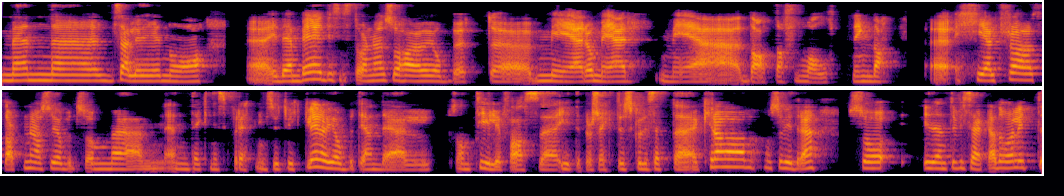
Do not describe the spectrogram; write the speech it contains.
men eh, særlig nå eh, i DNB de siste årene så har jeg jobbet mer og mer med dataforvaltning, da. Helt fra starten har jeg også jobbet som en teknisk forretningsutvikler og jobbet i en del sånn tidligfase IT-prosjekter, skulle sette krav osv. Så, videre. så identifiserte jeg det. Litt,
